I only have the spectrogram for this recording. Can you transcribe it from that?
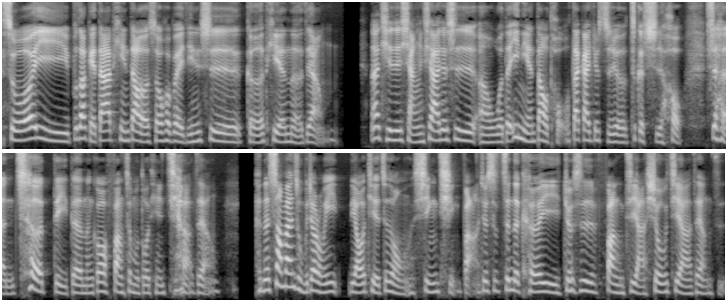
所以不知道给大家听到的时候会不会已经是隔天了，这样。那其实想一下，就是呃，我的一年到头大概就只有这个时候是很彻底的能够放这么多天假，这样可能上班族比较容易了解这种心情吧，就是真的可以就是放假休假这样子。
